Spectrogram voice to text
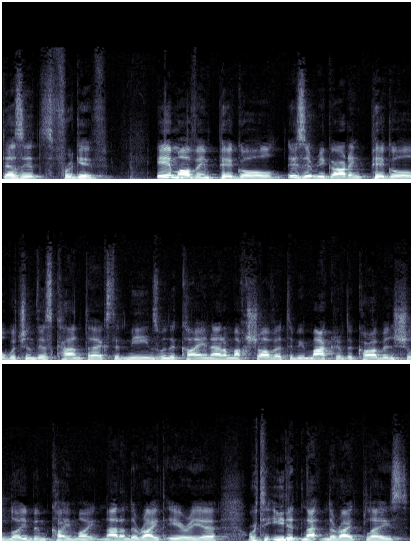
does it forgive? Im avim pigol, is it regarding pigol, which in this context it means when the kain out machshava to be makriv the carbon shaloibim kaimai, not in the right area, or to eat it not in the right place.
